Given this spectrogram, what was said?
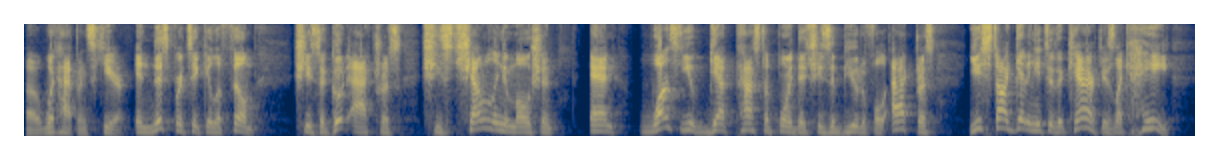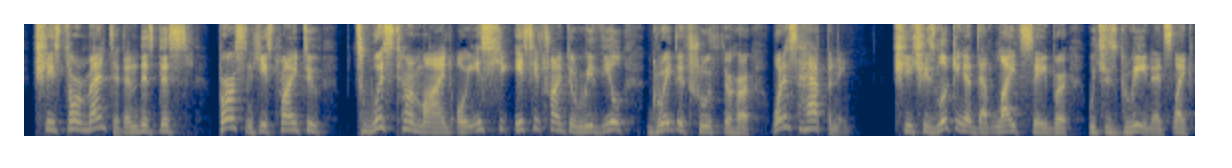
uh, what happens here. In this particular film, she's a good actress. She's channeling emotion. And once you get past the point that she's a beautiful actress, you start getting into the characters like, hey, she's tormented. And this this person, he's trying to twist her mind or is she is he trying to reveal greater truth to her? What is happening? She she's looking at that lightsaber which is green. It's like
